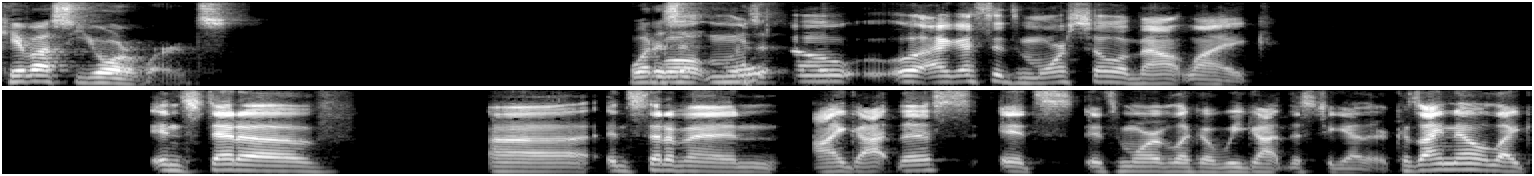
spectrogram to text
Give us your words. What is well, it? more is it? so. Well, I guess it's more so about like instead of uh instead of an I got this, it's it's more of like a we got this together. Because I know like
